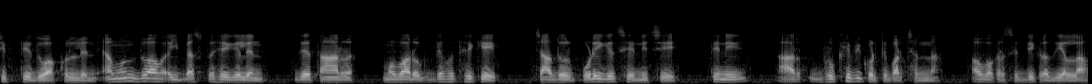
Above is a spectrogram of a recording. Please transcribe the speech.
চিত্তে দোয়া করলেন। এমন দোয়া এই ব্যস্ত হয়ে গেলেন যে তার মোবারক দেহ থেকে চাদর পড়ে গেছে নিচে। তিনি আর ভ্রুক্ষেপই করতে পারছেন না। আবু বকর সিদ্দিক রাজি আল্লাহ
